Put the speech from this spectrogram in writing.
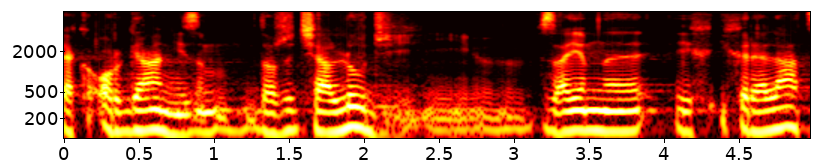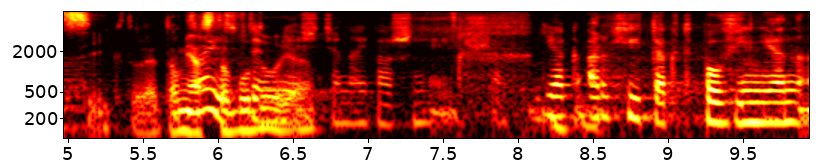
jako organizm do życia ludzi i wzajemne ich, ich relacji, które to Co miasto jest buduje. w tym mieście najważniejsze? Jak architekt powinien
